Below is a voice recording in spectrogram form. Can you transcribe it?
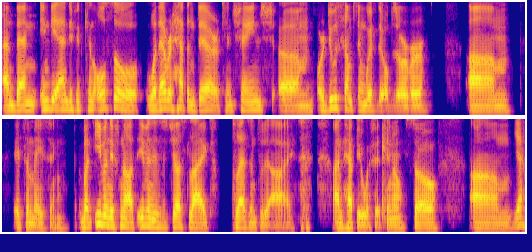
And then in the end, if it can also, whatever happened there can change um, or do something with the observer, um, it's amazing. But even if not, even if it's just like pleasant to the eye, I'm happy with it, you know? So um, yeah,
